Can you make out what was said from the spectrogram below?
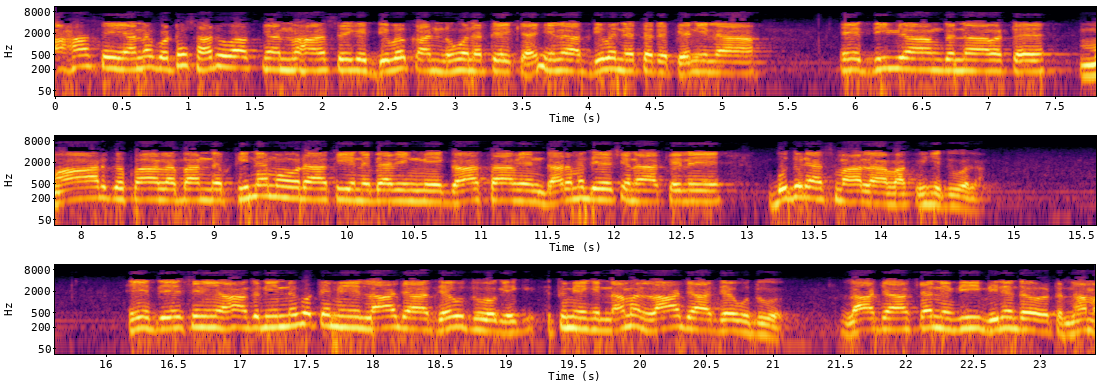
අහසේ යනකොට සරුවක්යන් වහන්සේගේ දිවකන් නුවණට කැහිලා දිව නැතට පෙනිලා ඒ දිව්‍යාංගනාවට මාර්ගඵල ලබන්න පිනමෝරා තියෙන බැවින් මේ ගාථාවෙන් ධර්ම දේශනා කළේ බුදුරැස් මාලාවක් විහිදුවලා. ඒ දේශනේ ආගෙන ඉන්නකොට මේ ලාජා දෙව්දුවගේ එතුමියගේ නම ලාජා දෙව්දුව. ලාජා කියන්නේ වී විනදවට නම.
